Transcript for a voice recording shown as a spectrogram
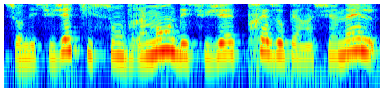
sur des sujets qui sont vraiment des sujets très opérationnels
